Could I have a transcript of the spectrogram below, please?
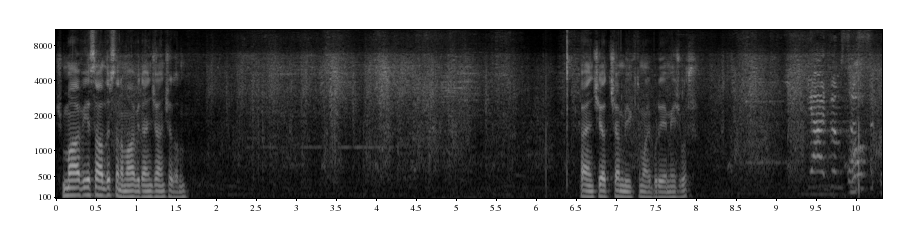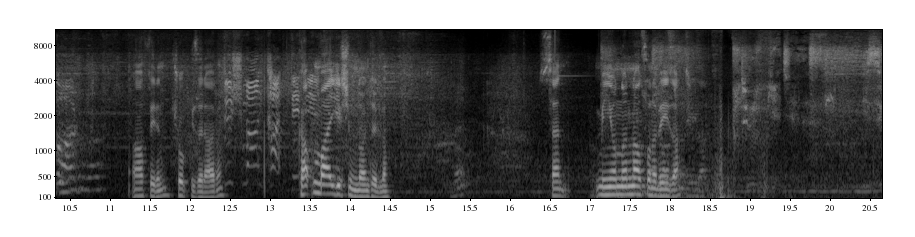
Şu maviye saldırsana. Maviden can çalalım. Pençe atacağım büyük ihtimal buraya mecbur. Yardımsız skor. Aferin. Çok güzel abi. Düşman. Kaplumbağaya gir şimdi Donatello. Sen minyonlarını al sonra base at. Tüm geceler bizi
